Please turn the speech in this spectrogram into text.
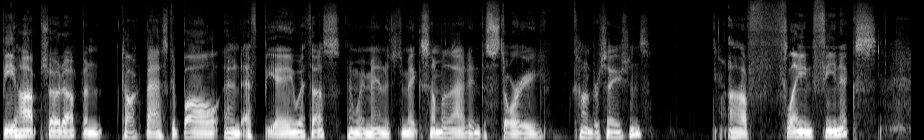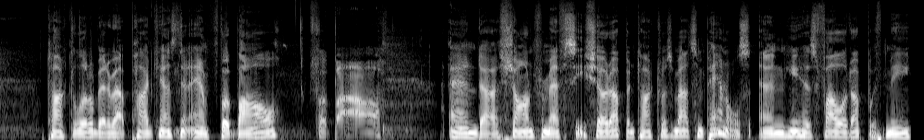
B Hop showed up and talked basketball and FBA with us, and we managed to make some of that into story conversations. Uh, Flane Phoenix talked a little bit about podcasting and football. Football. And uh, Sean from FC showed up and talked to us about some panels, and he has followed up with me.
